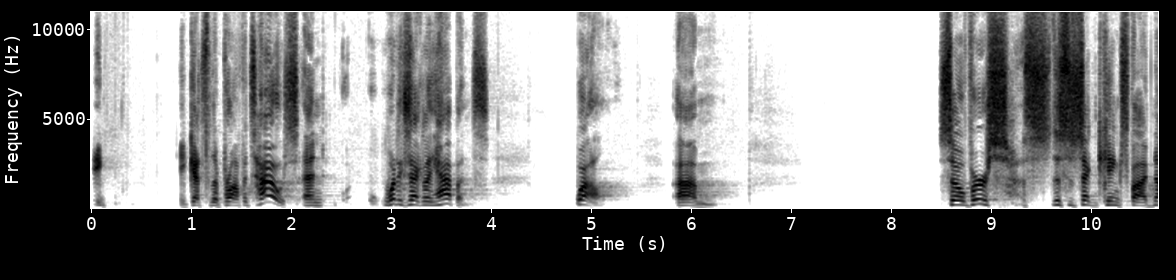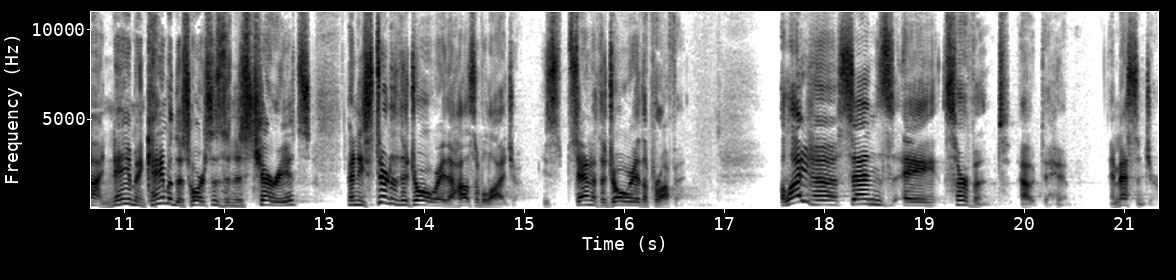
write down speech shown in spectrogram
he, he gets to the prophet's house, and what exactly happens? Well, um, so verse, this is 2 Kings 5 9. Naaman came with his horses and his chariots, and he stood at the doorway of the house of Elijah. He's standing at the doorway of the prophet. Elijah sends a servant out to him, a messenger.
